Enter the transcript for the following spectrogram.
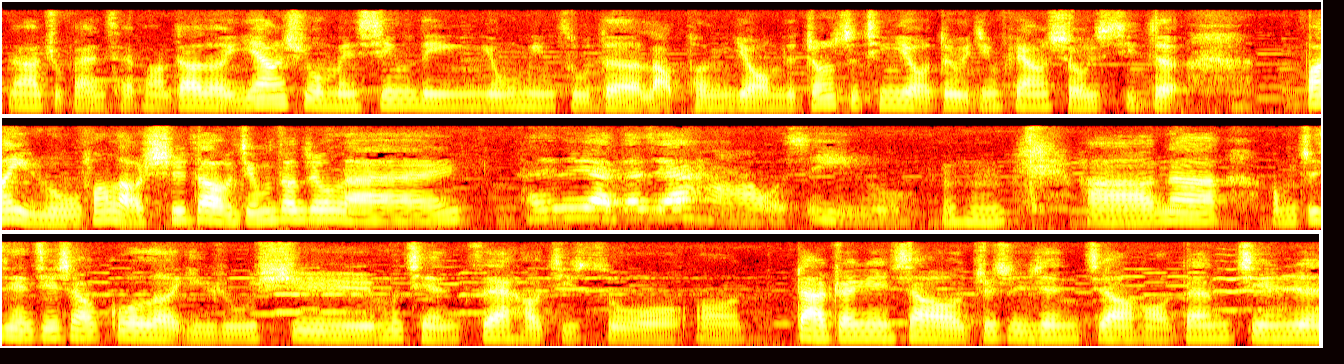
那主凡采访到的一样是我们心灵游牧民族的老朋友，我们的忠实听友都已经非常熟悉的方以如方老师到我们节目当中来。哈利路亚，大家好，我是以如。嗯哼，好，那我们之前介绍过了，以如是目前在好几所呃大专院校就是任教哈，担兼任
